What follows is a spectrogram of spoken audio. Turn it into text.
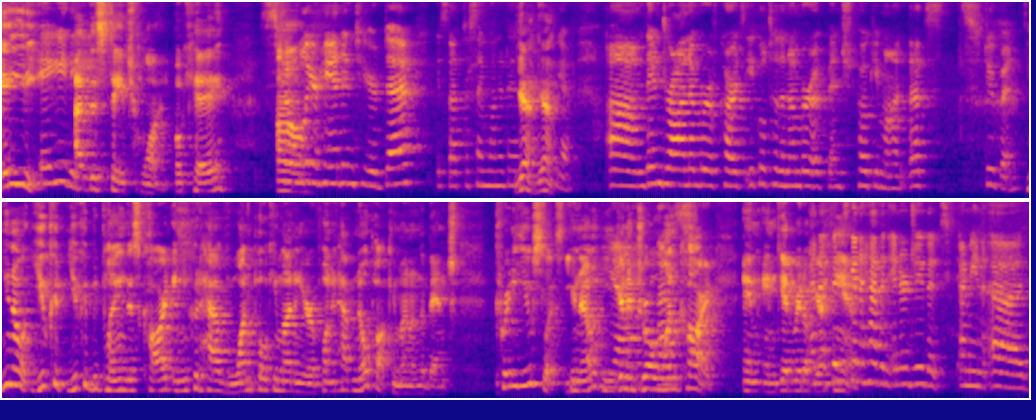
80, 80. at the stage one, okay? Shuffle Um, your hand into your deck. Is that the same one it is? Yeah, yeah. Yeah. Um, then draw a number of cards equal to the number of benched Pokemon. That's stupid. You know, you could you could be playing this card and you could have one Pokemon and your opponent have no Pokemon on the bench. Pretty useless, you know? You're Yeah, gonna draw one card and, and get rid of And your if it's gonna have an energy that's, I mean, uh,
